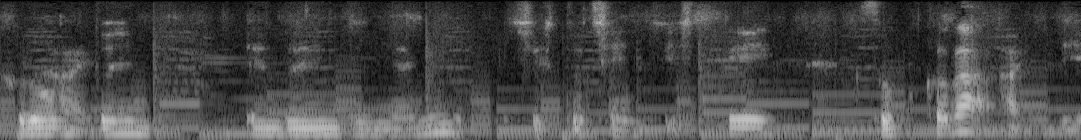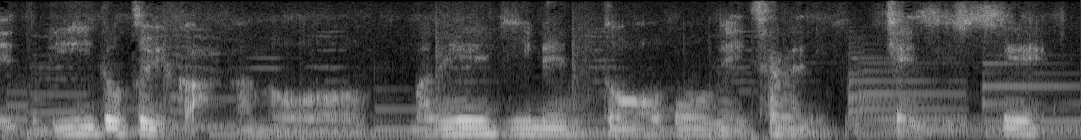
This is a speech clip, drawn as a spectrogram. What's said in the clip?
フロントエン,、エンドエンジニアにシフトチェンジして、そこから、はい。えーとリードというか、あのマネージメント方面にさらにチェンジして、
